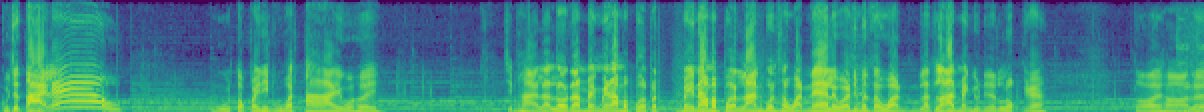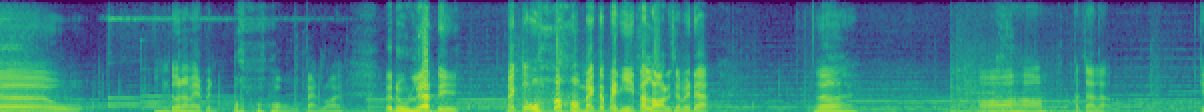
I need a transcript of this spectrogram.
กูจะตายแล้วโอ้โหตกไปนี่ผมว่าตายว่ะเฮ้ยชิบหายแล้วโรดันแม่งไม่น่ามาเปิดไม่น่ามาเปิดร้านบนสวรรค์แน่เลยว่ะนี่มันสวรรค์ล้วร้านแม่งอยู่ในนรกไงตายหาแล้วโดนดาเมจเป็นโอ้โหแปดร้อยแล้วดูเลือดดิแม่งตัวโอ้โหแม่งต้องเป็นงนี้ตลอดเลยใช่ไหมเนี่ย เอ้ยอ๋ออ๋อเข้าใจละโอเค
